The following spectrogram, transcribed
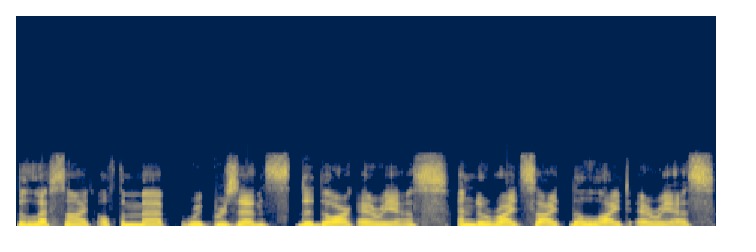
The left side of the map represents the dark areas and the right side the light areas.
